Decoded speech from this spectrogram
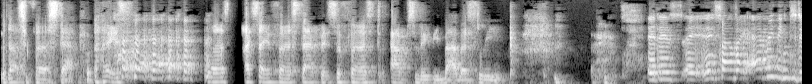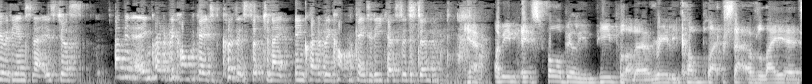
But that's a first step. first, I say a first step. It's the first absolutely mammoth leap. It is. It, sounds like everything to do with the internet is just. I mean, incredibly complicated because it's such an incredibly complicated ecosystem. Yeah, I mean, it's four billion people on a really complex set of layered.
